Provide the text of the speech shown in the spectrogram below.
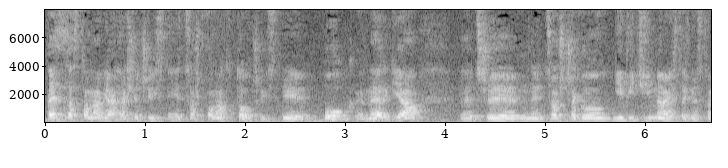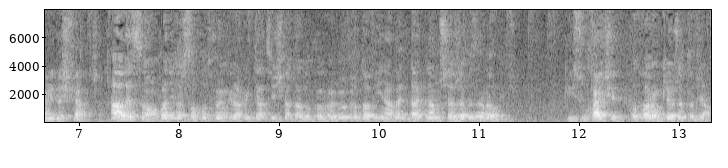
Bez zastanawiania się, czy istnieje coś ponad to, czy istnieje Bóg, energia, e, czy coś, czego nie widzimy, a jesteśmy w stanie doświadczać. Ale są, ponieważ są pod wpływem grawitacji świata duchowego, gotowi nawet dać nam szerze, żeby zarobić. I słuchajcie, Pod warunkiem, że to działa.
